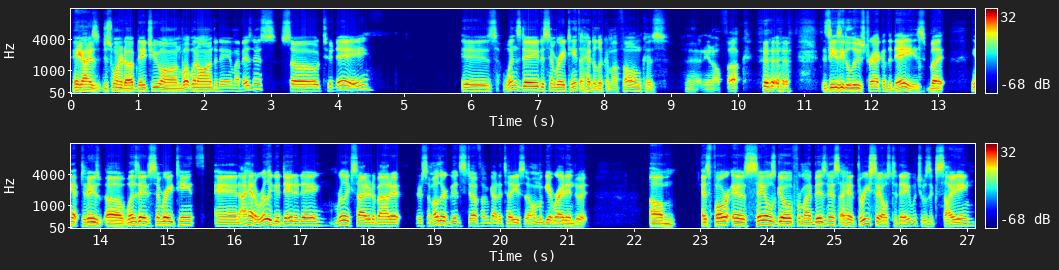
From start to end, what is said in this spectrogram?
Hey guys, just wanted to update you on what went on today in my business. So today is Wednesday, December 18th. I had to look at my phone because uh, you know, fuck. it's easy to lose track of the days, but yeah, today's uh, Wednesday, December 18th, and I had a really good day today. I'm really excited about it. There's some other good stuff I've got to tell you, so I'm gonna get right into it. Um, as far as sales go for my business, I had three sales today, which was exciting.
